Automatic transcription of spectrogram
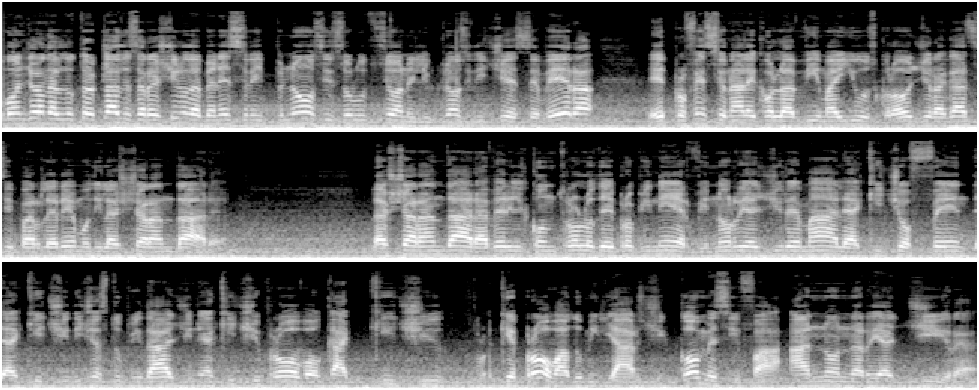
buongiorno dal dottor Claudio Saracino da Benessere Ipnosi Soluzioni, l'ipnosi di CS vera e professionale con la V maiuscola. Oggi ragazzi parleremo di lasciare andare. Lasciare andare, avere il controllo dei propri nervi, non reagire male a chi ci offende, a chi ci dice stupidaggini, a chi ci provoca, a chi ci, che prova ad umiliarci. Come si fa a non reagire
